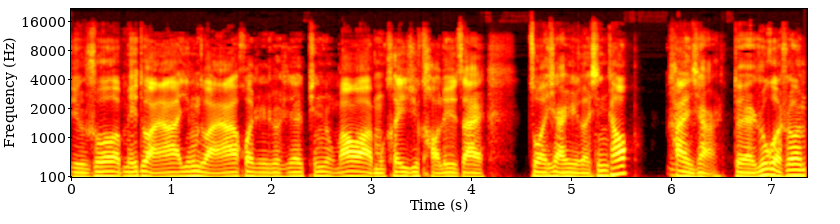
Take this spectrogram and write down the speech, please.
比如说美短啊、英短啊，或者这些品种猫啊，我们可以去考虑再做一下这个心超，看一下。对，如果说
